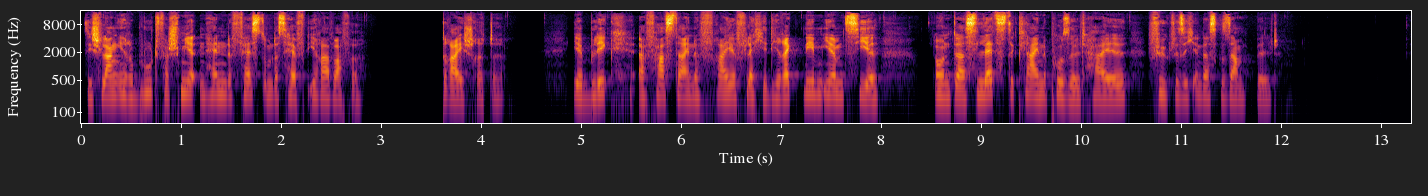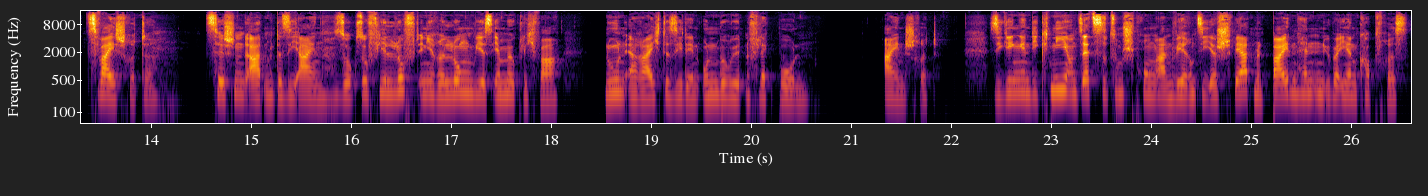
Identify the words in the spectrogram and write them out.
Sie schlang ihre blutverschmierten Hände fest um das Heft ihrer Waffe. Drei Schritte. Ihr Blick erfasste eine freie Fläche direkt neben ihrem Ziel, und das letzte kleine Puzzleteil fügte sich in das Gesamtbild. Zwei Schritte. Zischend atmete sie ein, sog so viel Luft in ihre Lungen, wie es ihr möglich war. Nun erreichte sie den unberührten Fleck Boden. Ein Schritt. Sie ging in die Knie und setzte zum Sprung an, während sie ihr Schwert mit beiden Händen über ihren Kopf riss.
